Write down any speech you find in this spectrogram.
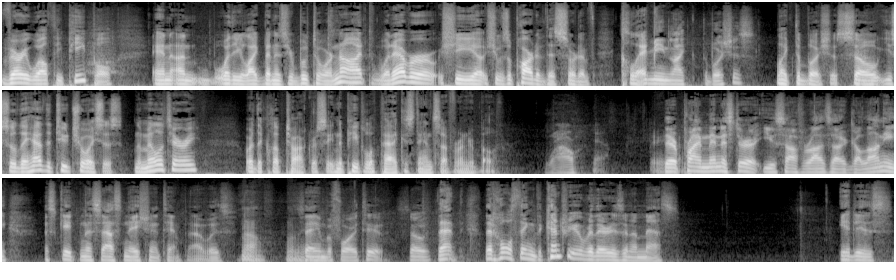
very wealthy people, and whether you like Benazir Bhutto or not, whatever she uh, she was a part of this sort of clique. I mean, like the Bushes. like the Bushes. So you so they have the two choices: the military or the kleptocracy, and the people of Pakistan suffer under both. Wow. You Their prime minister Yusuf Raza Gilani escaped an assassination attempt. I was well, there- saying before too. So that that whole thing, the country over there is in a mess. It is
